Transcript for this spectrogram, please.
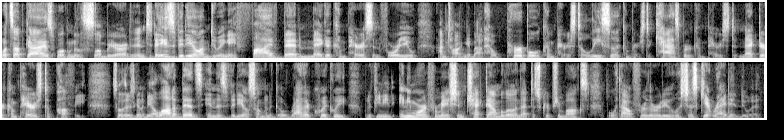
What's up guys, welcome to the Slumber Yard, and in today's video I'm doing a 5 bed mega comparison for you. I'm talking about how Purple compares to Leesa, compares to Casper, compares to Nectar, compares to Puffy. So there's going to be a lot of beds in this video, so I'm going to go rather quickly, but if you need any more information, check down below in that description box. But without further ado, let's just get right into it.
